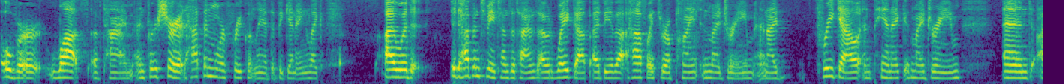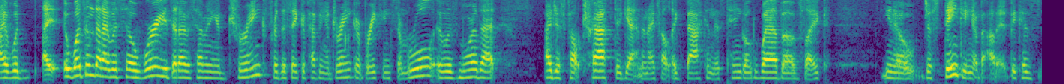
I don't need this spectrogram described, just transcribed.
over lots of time. And for sure, it happened more frequently at the beginning. Like, I would it happened to me tons of times. I would wake up, I'd be about halfway through a pint in my dream, and I'd freak out and panic in my dream. And I would, I, it wasn't that I was so worried that I was having a drink for the sake of having a drink or breaking some rule. It was more that I just felt trapped again. And I felt like back in this tangled web of like, you know, just thinking about it. Because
